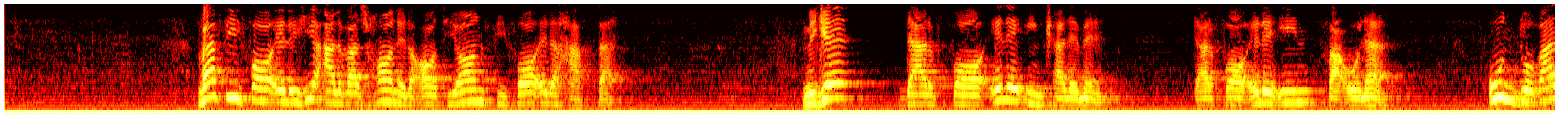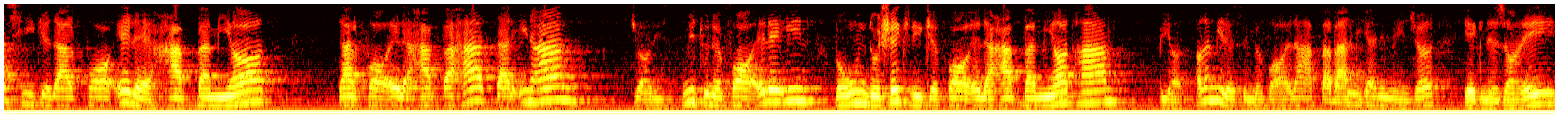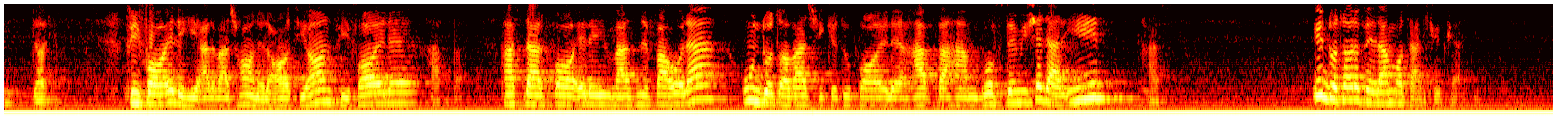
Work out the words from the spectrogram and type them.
و فی فائلهی الوجهان الاتیان فی فائل حبه. میگه در فائل این کلمه در فائل این فعوله. اون دو وجهی که در فائل حبه میاد در فائل حبه هست در این هم جاری می‌تونه فائل این به اون دو شکلی که فائل حبه میاد هم بیاد. حالا می‌رسیم به فائل حبه برمیگردیم اینجا. یک نظاره داریم. فی فاعلهی الوجهان العاتیان فی فاعل حبه پس در فاعل این وزن فعله اون دوتا وجهی که تو فاعل حبه هم گفته میشه در این هست. این دوتا رو فعلا ما ترکیب کردیم.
